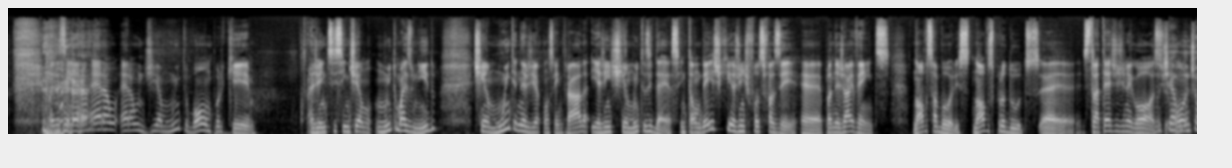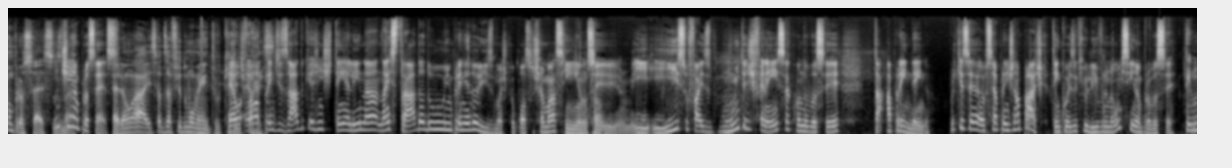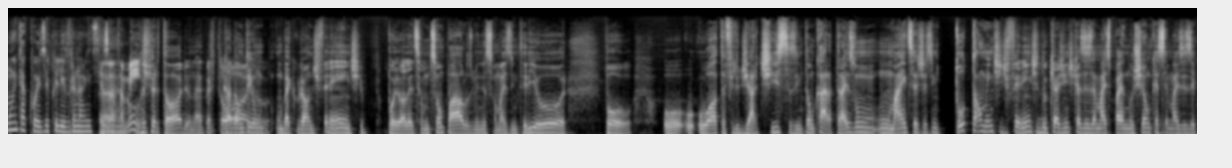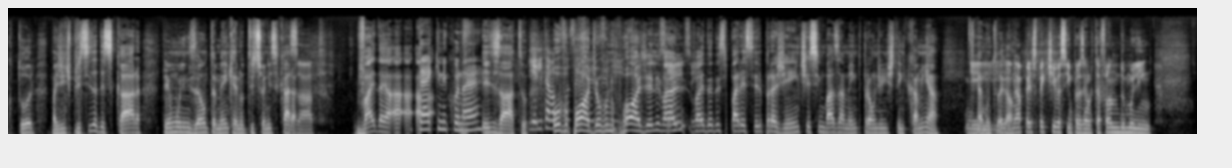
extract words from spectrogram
Mas assim, era, era, era um dia muito bom porque a gente se sentia muito mais unido, tinha muita energia concentrada e a gente tinha muitas ideias. Então, desde que a gente fosse fazer, é, planejar eventos, novos sabores, novos produtos, é, estratégia de negócio. Não tinha, onde- não tinha um processo. não tinha processo. Era um, ah, esse é o desafio do momento. Que é, é o aprendizado que a gente tem ali na, na estrada do empreendedorismo, acho que eu posso chamar assim, eu não sei. E, e isso faz muita diferença quando você tá aprendendo. Porque você, você aprende na prática. Tem coisa que o livro não ensina pra você. Tem muita coisa que o livro não ensina. Exatamente. Um repertório, né? Repertório. Cada um tem um, um background diferente. Pô, eu Alex somos de São Paulo, os meninos são mais do interior. Pô, o, o, o Otto é filho de artistas. Então, cara, traz um, um mindset, assim, totalmente diferente do que a gente, que às vezes é mais pai no chão, quer ser mais executor. Mas a gente precisa desse cara. Tem um Mulinzão também, que é nutricionista. Cara, Exato. Vai dar... A, a- a- Técnico, né? Exato. E ele tava Ovo pode, ovo não pode. Ele vai, Sim, sim. vai dando esse parecer pra gente, esse embasamento pra onde a gente tem que caminhar. E- É muito legal. E na perspectiva, assim, por exemplo, tá falando do Mulin.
